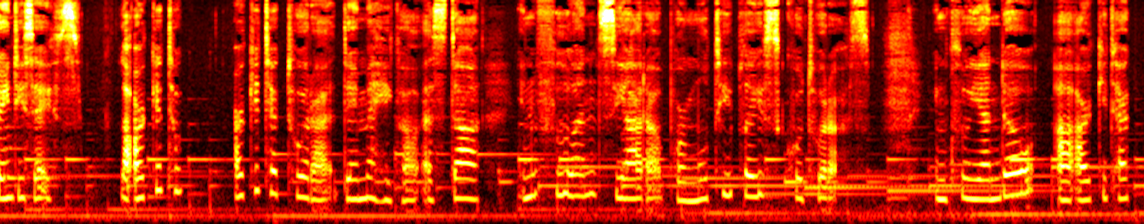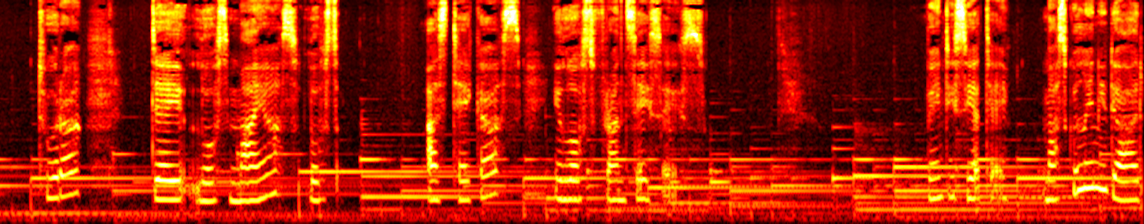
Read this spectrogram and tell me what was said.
26. La arquitectura de México está influenciada por múltiples culturas, incluyendo la arquitectura de los mayas, los aztecas y los franceses. 27. Masculinidad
